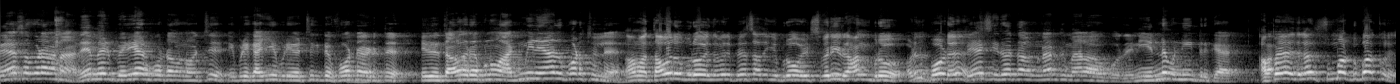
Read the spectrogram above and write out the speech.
பேச கூட வேணாம். அதே மாதிரி பெரியார் போட்டோ ஒன்று வச்சு இப்படி கையை இப்படி வச்சுக்கிட்டு போட்டோ எடுத்து இது தவறு அப்படின்னு அட்மினையாவது போட சொல்லு. ஆமா தவறு ப்ரோ இந்த மாதிரி பேசாதீங்க bro it's very wrong bro அப்படின்னு போடு. பேசி இருபத்தாலு மணி நேரத்துக்கு மேல ஆக போகுது. நீ என்ன பண்ணிட்டு இருக்க? அப்ப இதெல்லாம் சும்மா டுபாக்குரு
